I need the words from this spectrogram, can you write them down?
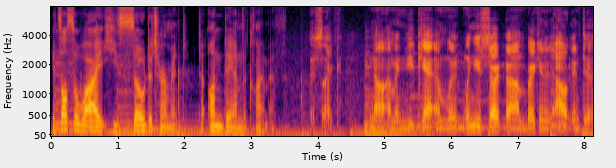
It's also why he's so determined to undam the Klamath. it's like, no, I mean, you can't. um, When, when you start um, breaking it out into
